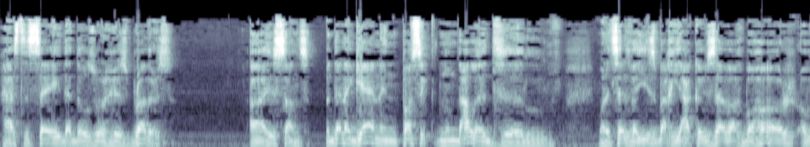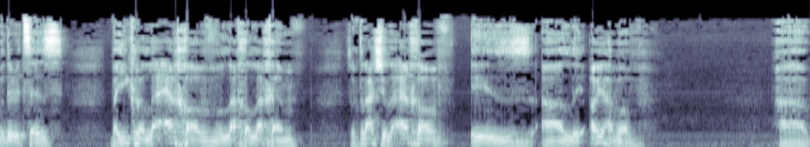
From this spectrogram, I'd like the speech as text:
has to say that those were his brothers, uh, his sons. But then again in Pasik Nundaled, uh, when it says Vayizbach Yaakov Zevach Bahor, over there it says Vayikra Le'echov Lecha Lechem. So Rashi Le'echov is uh. Uh,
